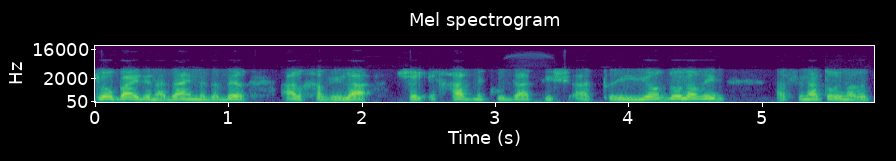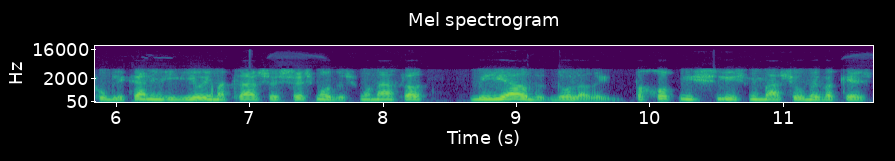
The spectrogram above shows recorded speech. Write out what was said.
ג'ו ביידן עדיין מדבר על חבילה של 1.9 טריליון דולרים, הסנטורים הרפובליקנים הגיעו עם הצעה של 618 מיליארד דולרים, פחות משליש ממה שהוא מבקש,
